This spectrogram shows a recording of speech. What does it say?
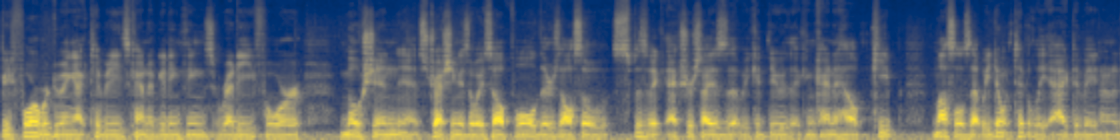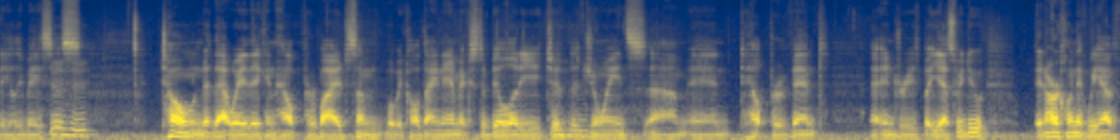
before we're doing activities, kind of getting things ready for motion. And stretching is always helpful. There's also specific exercises that we could do that can kind of help keep muscles that we don't typically activate on a daily basis toned. That way, they can help provide some what we call dynamic stability to the joints um, and to help prevent uh, injuries. But yes, we do. In our clinic, we have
